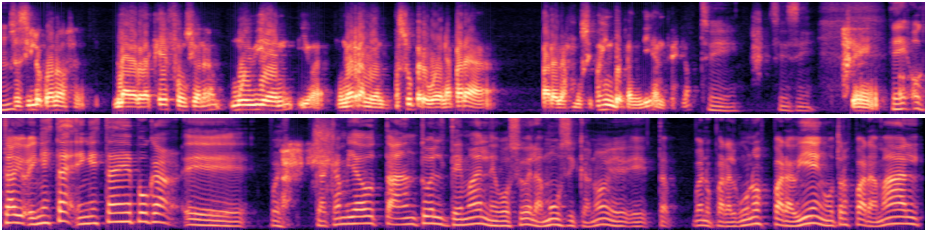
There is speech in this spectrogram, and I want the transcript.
No sé si lo conocen. La verdad que funciona muy bien y una herramienta súper buena para, para los músicos independientes, ¿no? Sí, sí, sí. Eh, Octavio, en esta, en esta época, eh, pues, que ha cambiado tanto el tema del negocio de la música, ¿no? Eh, bueno, para algunos para bien, otros para mal,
